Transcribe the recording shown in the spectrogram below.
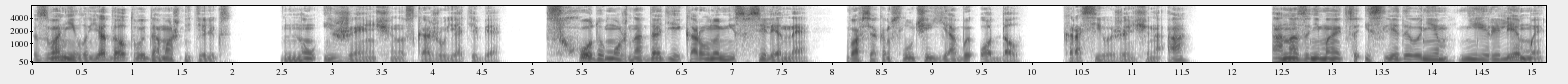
Звонила, я дал твой домашний телекс. Ну и женщина, скажу я тебе. Сходу можно отдать ей корону мисс Вселенная. Во всяком случае, я бы отдал. Красивая женщина, а? Она занимается исследованием нейролеммы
